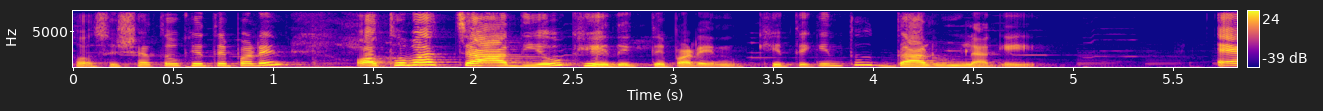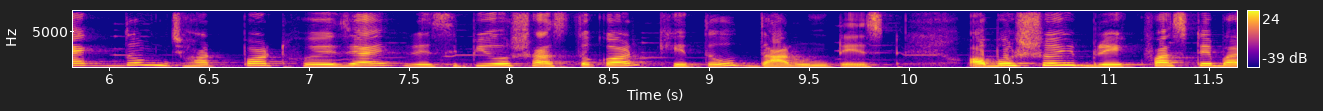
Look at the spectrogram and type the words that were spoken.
সসের সাথেও খেতে পারেন অথবা চা দিয়েও খেয়ে দেখতে পারেন। খেতে কিন্তু দারুণ লাগে। একদম ঝটপট হয়ে যায় রেসিপিও স্বাস্থ্যকর, খেতেও দারুণ টেস্ট অবশ্যই ব্রেকফাস্টে বা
